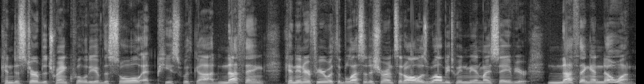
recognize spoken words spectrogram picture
can disturb the tranquility of the soul at peace with God. Nothing can interfere with the blessed assurance that all is well between me and my Savior. Nothing and no one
